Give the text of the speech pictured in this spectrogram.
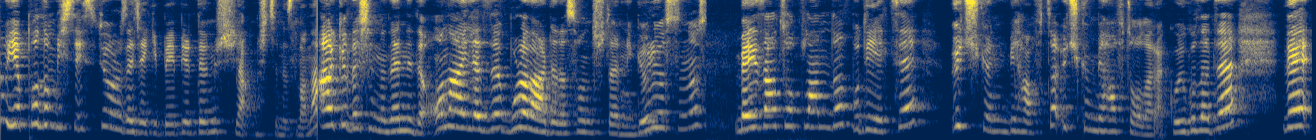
tabii yapalım işte istiyoruz Ece gibi bir dönüş yapmıştınız bana. Arkadaşım da denedi, onayladı. Buralarda da sonuçlarını görüyorsunuz. Beyza toplamda bu diyeti 3 gün bir hafta, 3 gün bir hafta olarak uyguladı ve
